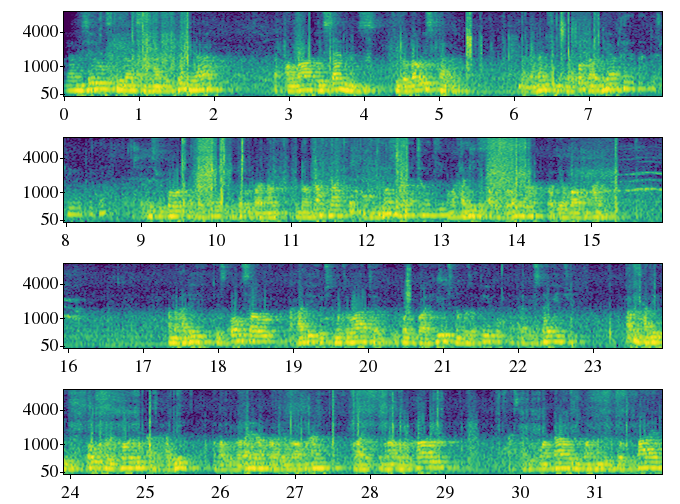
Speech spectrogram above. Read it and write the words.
Yanzilu ila sanati dunya that Allah descends to the lowest heaven. And I mentioned in the Qur'an here that this report that was reported by Imam Ahmad in his Musnad and the hadith of Abu Hurairah radiallahu anhu. And the hadith is also a hadith which is mutawatir, reported by huge numbers of people at every stage. And the hadith is also reported as a hadith of Abu Hurairah radiallahu anhu by Imam al-Bukhari hadith 1145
